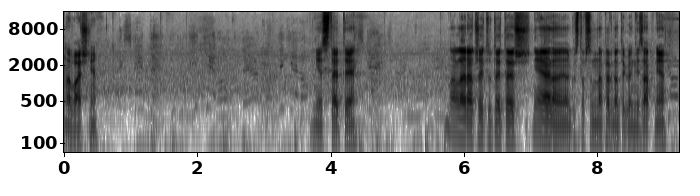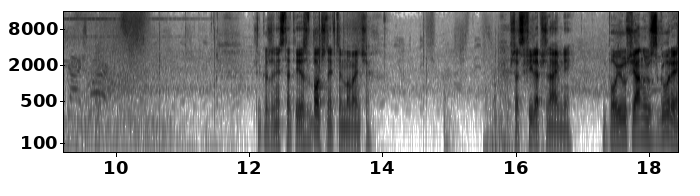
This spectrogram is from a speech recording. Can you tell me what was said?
No właśnie. Niestety. No ale raczej tutaj też... Nie no, Gustafsson na pewno tego nie zapnie. Tylko, że niestety jest w bocznej w tym momencie. Przez chwilę przynajmniej. Bo już Janusz z góry.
